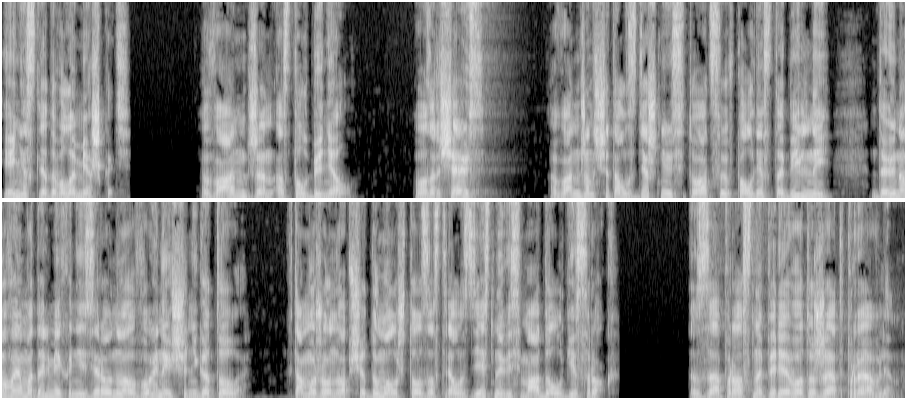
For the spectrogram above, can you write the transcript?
и не следовало мешкать. Ван Джен остолбенел. «Возвращаюсь?» Ван Джен считал здешнюю ситуацию вполне стабильной, да и новая модель механизированного воина еще не готова. К тому же он вообще думал, что застрял здесь на весьма долгий срок. «Запрос на перевод уже отправлен.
